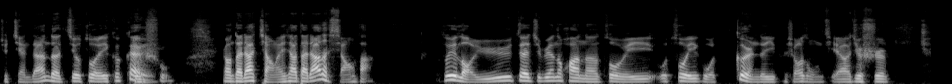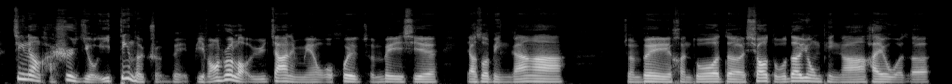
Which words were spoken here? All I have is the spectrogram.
就简单的就做了一个概述，让大家讲了一下大家的想法。所以老于在这边的话呢，作为我做一个我个人的一个小总结啊，就是尽量还是有一定的准备。比方说老于家里面，我会准备一些压缩饼干啊，准备很多的消毒的用品啊，还有我的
